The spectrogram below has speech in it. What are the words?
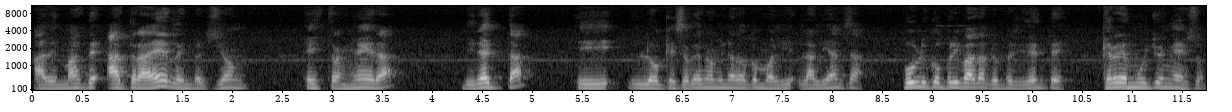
además de atraer la inversión extranjera directa y lo que se ha denominado como la alianza público-privada, que el presidente cree mucho en eso,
